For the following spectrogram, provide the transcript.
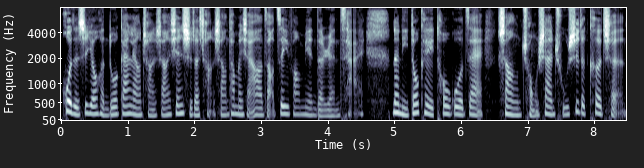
或者是有很多干粮厂商、鲜食的厂商，他们想要找这一方面的人才，那你都可以透过在上宠善厨师的课程，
